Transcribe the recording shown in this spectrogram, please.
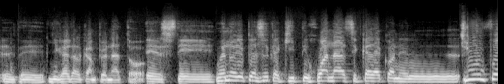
este, llegar al campeonato. Este, bueno, yo pienso que aquí Tijuana se queda con el triunfo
